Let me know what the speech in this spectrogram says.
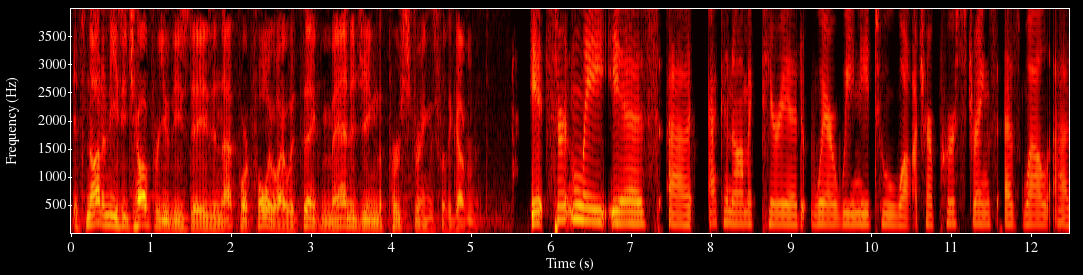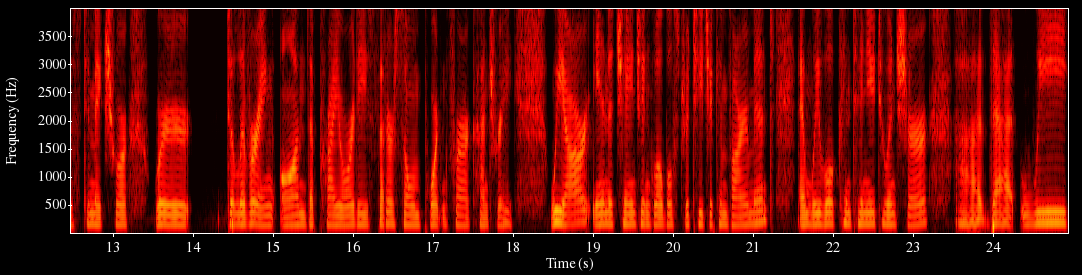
It's not an easy job for you these days in that portfolio, I would think, managing the purse strings for the government. It certainly is an economic period where we need to watch our purse strings as well as to make sure we're delivering on the priorities that are so important for our country. We are in a changing global strategic environment, and we will continue to ensure uh, that we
